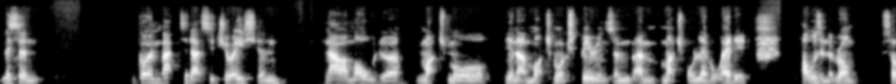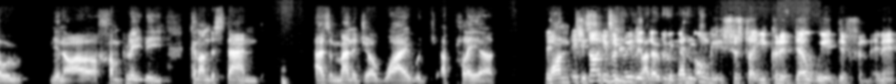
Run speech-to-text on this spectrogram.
listen, going back to that situation, now I'm older, much more, you know, much more experienced and, and much more level headed. I was in the wrong. So, you know, I completely can understand as a manager why would a player one it's kiss not even teeth? really I don't that think it was any wrong. It's just like you could have dealt with it different, innit?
